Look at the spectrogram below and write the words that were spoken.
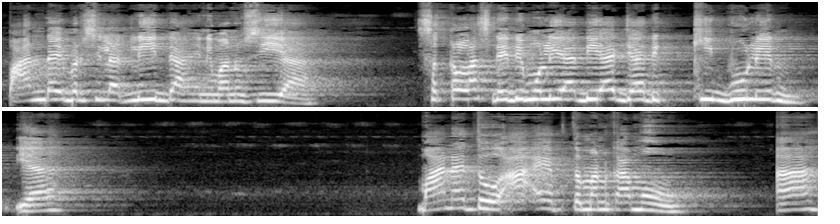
Pandai bersilat lidah ini manusia. Sekelas Deddy Mulyadi aja dikibulin ya. Mana tuh AF teman kamu? Ah,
